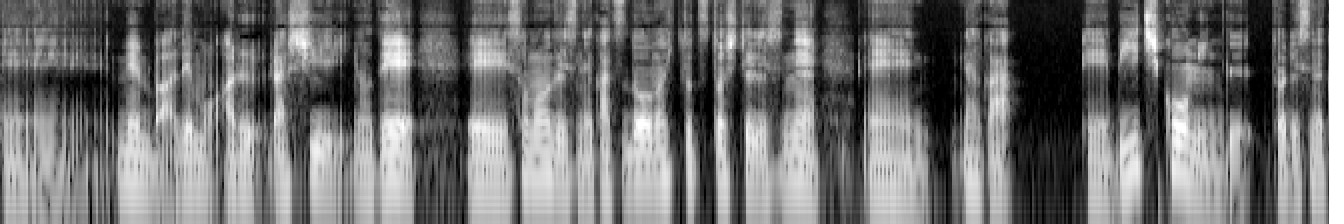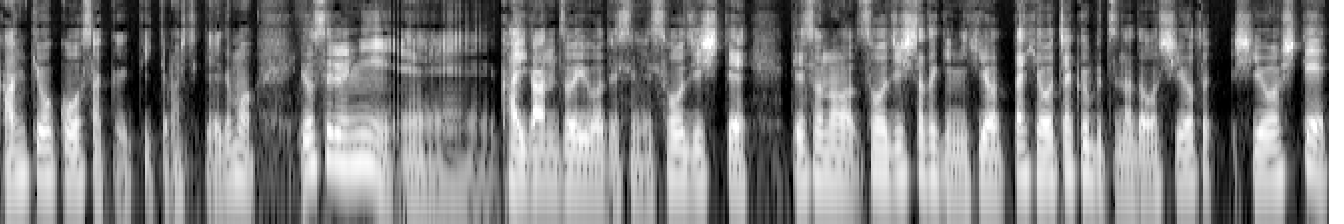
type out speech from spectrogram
えメンバーでもあるらしいので、えそのですね、活動の一つとしてですね、えー、なんか、えー、ビーチコーミングとですね、環境工作って言ってましたけれども、要するに、えー、海岸沿いをですね、掃除して、で、その掃除した時に拾った漂着物などを使用使用して、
